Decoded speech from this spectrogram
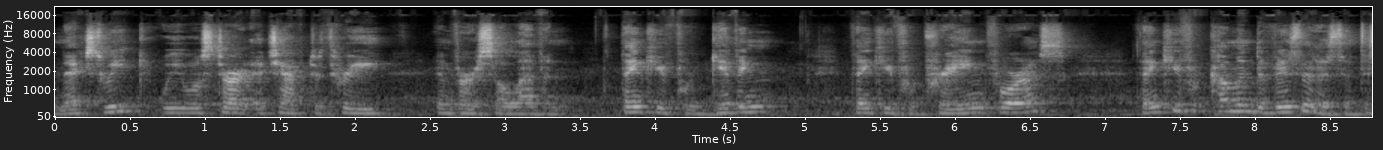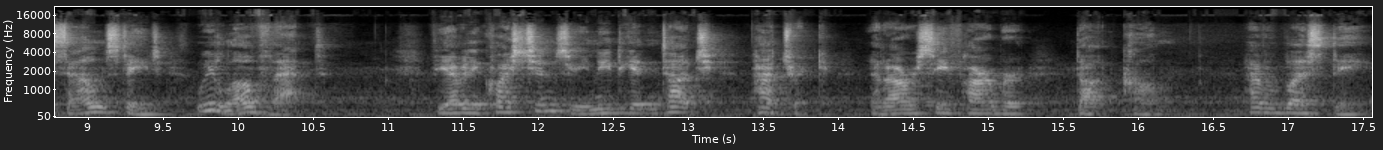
Next week, we will start at chapter 3 and verse 11. Thank you for giving. Thank you for praying for us. Thank you for coming to visit us at the soundstage. We love that. If you have any questions or you need to get in touch, Patrick at oursafeharbor.com. Have a blessed day.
